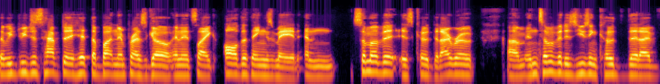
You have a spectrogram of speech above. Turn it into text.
That we we just have to hit the button and press go and it's like all the things made and some of it is code that I wrote um, and some of it is using code that I've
